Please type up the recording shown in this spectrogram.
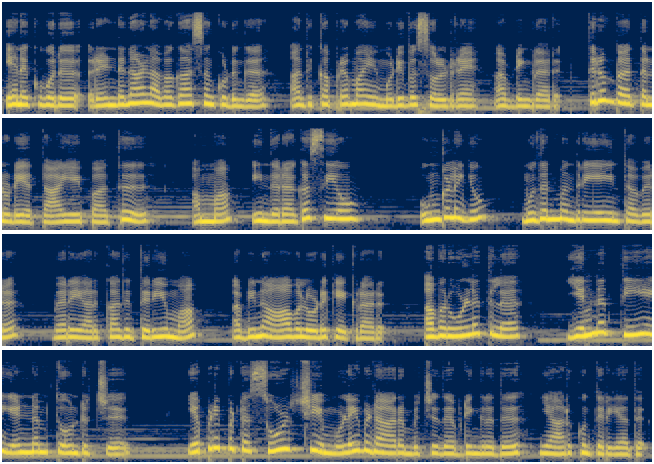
எனக்கு ஒரு ரெண்டு நாள் அவகாசம் கொடுங்க அதுக்கப்புறமா என் முடிவு சொல்றேன் அப்படிங்கிறாரு. திரும்ப தன்னுடைய தாயை பார்த்து அம்மா இந்த ரகசியம் உங்களையும் முதன் மந்திரியையும் தவிர வேற யாருக்காவது தெரியுமா? அப்படின்னு ஆவலோட கேக்குறாரு. அவர் உள்ளத்துல என்ன தீய எண்ணம் தோன்றுச்சு? எப்படிப்பட்ட சூழ்ச்சியை முளைவிட ஆரம்பிச்சது? அப்படிங்கறது யாருக்கும் தெரியாது.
